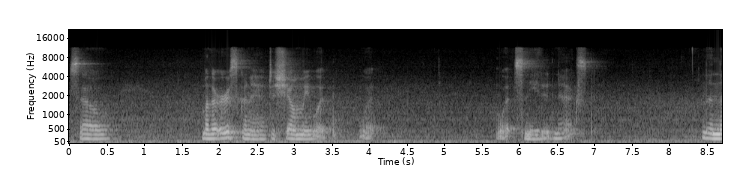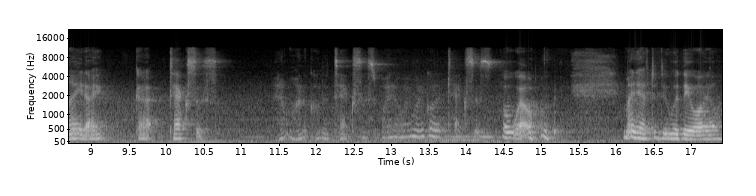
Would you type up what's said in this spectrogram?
So, Mother Earth's going to have to show me what what what's needed next. And the night I got Texas. I don't want to go to Texas. Why do I want to go to Texas? Oh well. Might have to do with the oil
